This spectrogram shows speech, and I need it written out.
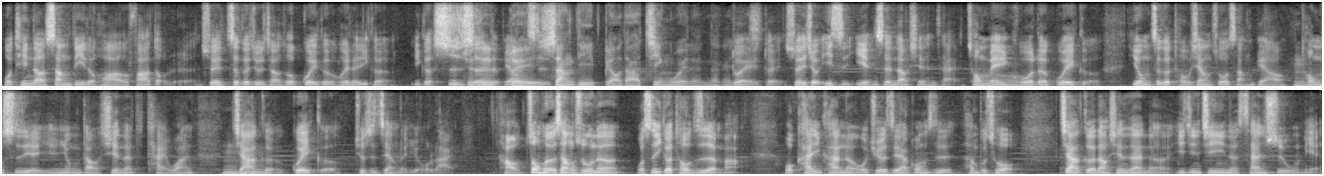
我听到上帝的话而发抖的人，所以这个就叫做贵格会的一个一个士绅的标对志。上帝表达敬畏的那个意思。对对，所以就一直延伸到现在，从美国的贵格用这个头像做商标，同时也沿用到现在的台湾嘉格贵格，就是这样的由来。好，综合上述呢，我是一个投资人嘛，我看一看呢，我觉得这家公司很不错。嘉格到现在呢，已经经营了三十五年，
